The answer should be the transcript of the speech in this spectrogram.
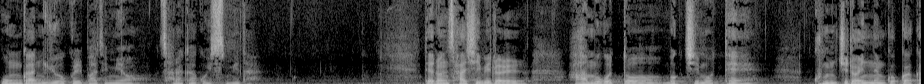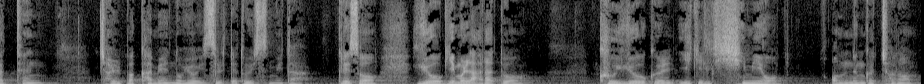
온갖 유혹을 받으며 살아가고 있습니다. 때론 40일을 아무것도 먹지 못해 굶주려 있는 것과 같은 절박함에 놓여 있을 때도 있습니다. 그래서 유혹임을 알아도 그 유혹을 이길 힘이 없, 없는 것처럼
